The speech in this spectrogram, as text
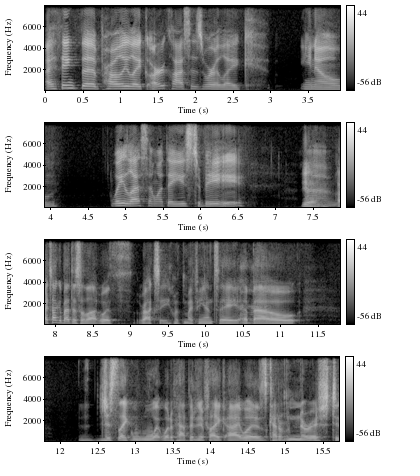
i think the probably like art classes were like you know way less than what they used to be Yeah, Um, I talk about this a lot with Roxy, with my fiance, Uh-huh. about just like what would have happened if like I was kind of nourished to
